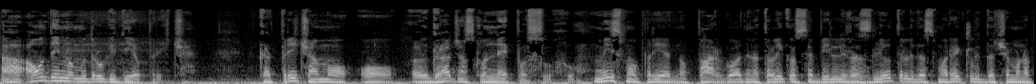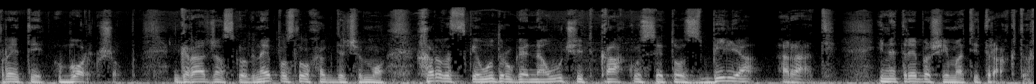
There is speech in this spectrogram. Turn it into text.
A onda imamo drugi dio priče. Kad pričamo o e, građanskom neposluhu, mi smo prije jedno par godina toliko se bili razljutili da smo rekli da ćemo napraviti workshop građanskog neposluha gdje ćemo hrvatske udruge naučiti kako se to zbilja radi. I ne trebaš imati traktor.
